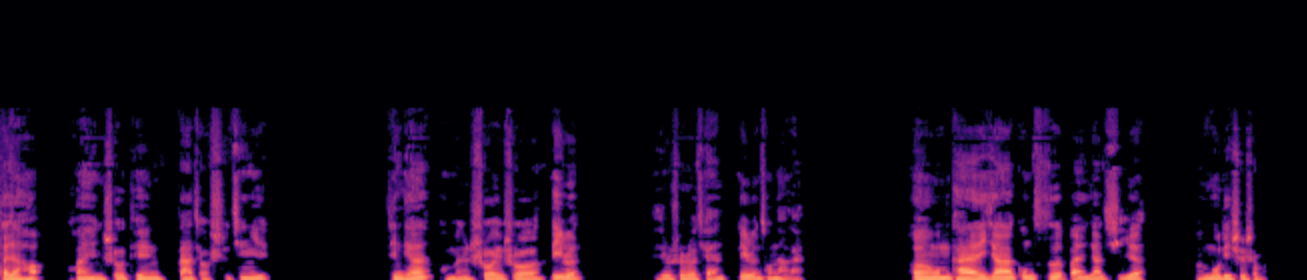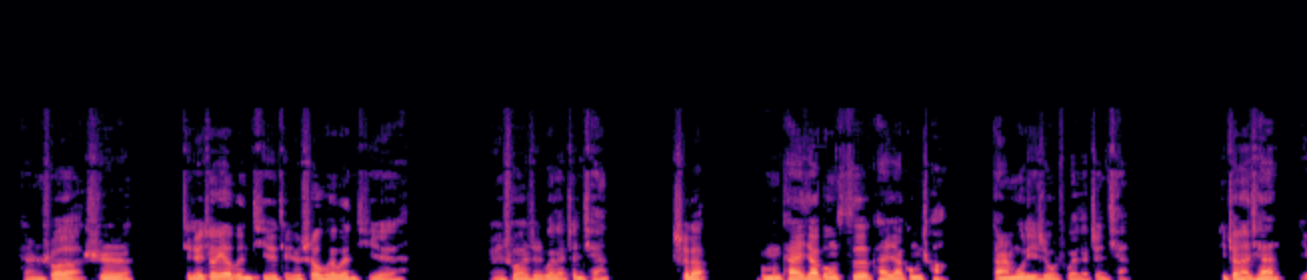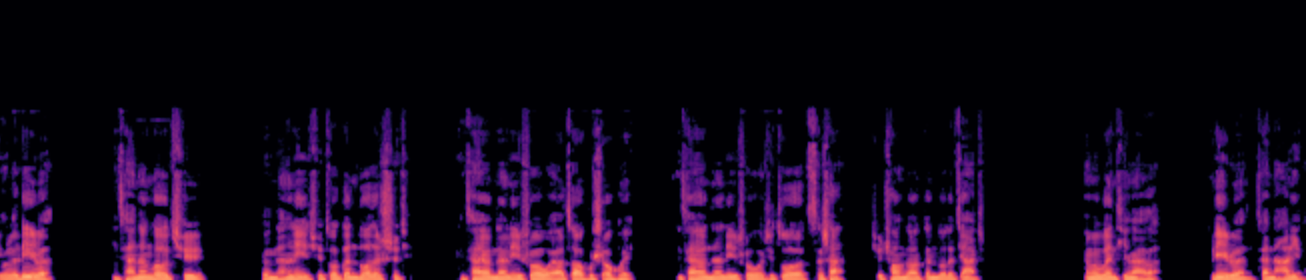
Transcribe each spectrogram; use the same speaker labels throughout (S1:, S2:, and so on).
S1: 大家好，欢迎收听八角时经义。今天我们说一说利润，也就是说说钱，利润从哪来？嗯，我们开一家公司，办一家企业，目的是什么？有人说了是解决就业问题，解决社会问题。有人说是为了挣钱。是的，我们开一家公司，开一家工厂，当然目的就是为了挣钱。你挣了钱，有了利润，你才能够去。有能力去做更多的事情，你才有能力说我要造福社会，你才有能力说我去做慈善，去创造更多的价值。那么问题来了，利润在哪里呢？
